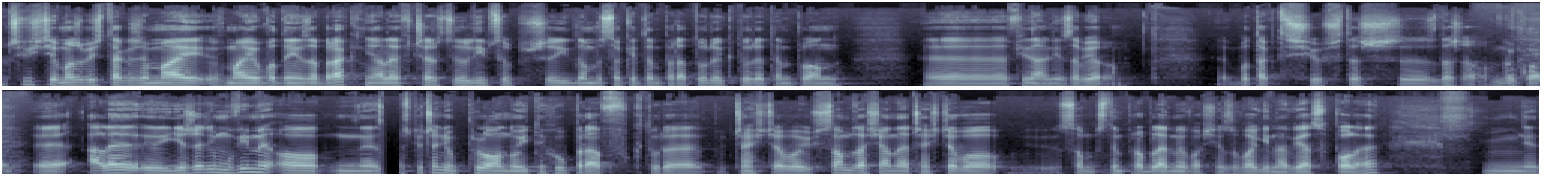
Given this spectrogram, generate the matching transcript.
Oczywiście może być tak, że maj, w maju wody nie zabraknie, ale w czerwcu, lipcu przyjdą wysokie temperatury, które ten plon e, finalnie zabiorą. Bo tak to się już też e, zdarzało. Dokładnie. E, Ale e, jeżeli mówimy o zabezpieczeniu plonu i tych upraw, które częściowo już są zasiane, częściowo są z tym problemy właśnie z uwagi na wjazd w pole, mm,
